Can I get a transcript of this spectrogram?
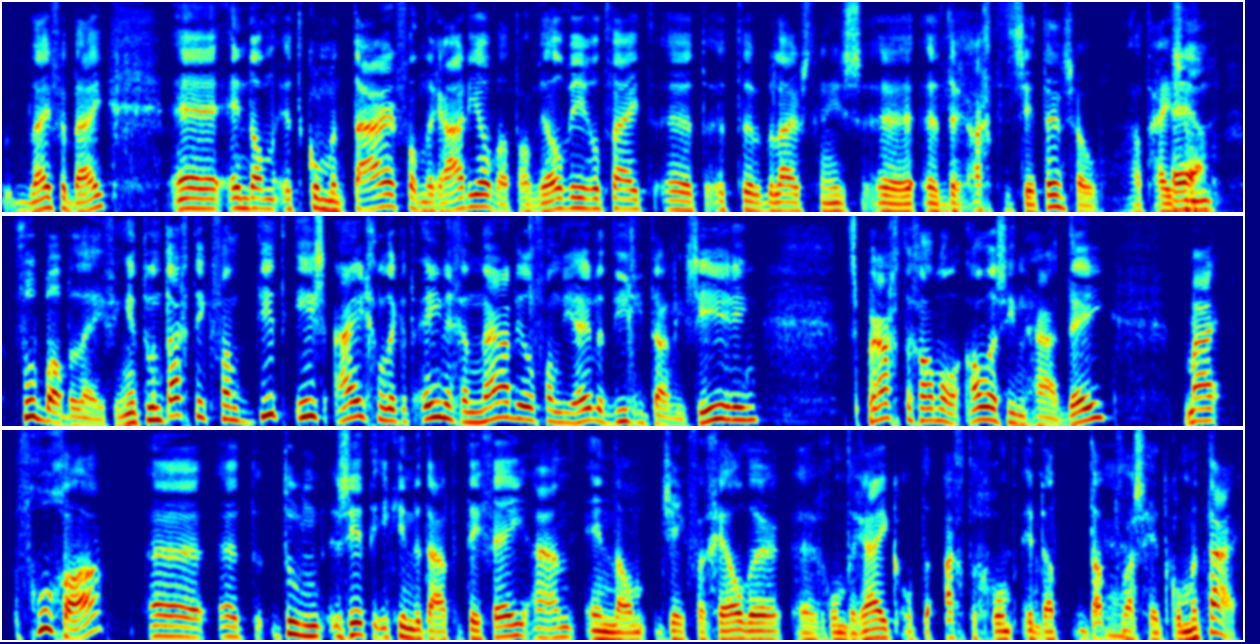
blijf erbij. Eh, en dan het commentaar van de radio, wat dan wel wereldwijd eh, te, te beluisteren is, erachter te zetten. En zo had hij Ja. zijn voetbalbeleving. En toen dacht ik van, dit is eigenlijk het enige nadeel van die hele digitalisering. Het is prachtig allemaal, alles in HD. Maar vroeger... eh, eh, toen zette ik inderdaad de tv aan en dan Jake van Gelder, Ron de Rijk op de achtergrond. En dat, dat was het commentaar.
